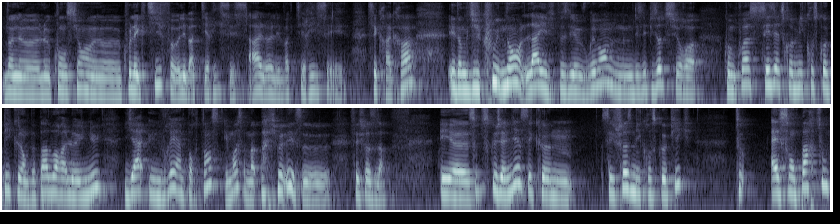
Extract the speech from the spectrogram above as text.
dans le, conscient euh, collectif, euh, les bactéries c'est sale, les bactéries c'est cracra. Et donc du coup, non, là il faisait vraiment des épisodes sur euh, comme quoi ces êtres microscopiques que l'on ne peut pas voir à l'œil nu, il y a une vraie importance. Et moi ça m'a passionné ces choses-là. Et surtout ce que j'aime bien, c'est que hum, ces choses microscopiques, elles sont partout.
